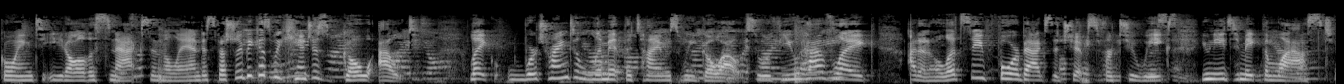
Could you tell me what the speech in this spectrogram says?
going to eat all the snacks in the land, especially because we can't just go out. Like we're trying to limit the times we go out. So if you have like, I don't know, let's say four bags of chips for two weeks, you need to make them We are gonna last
